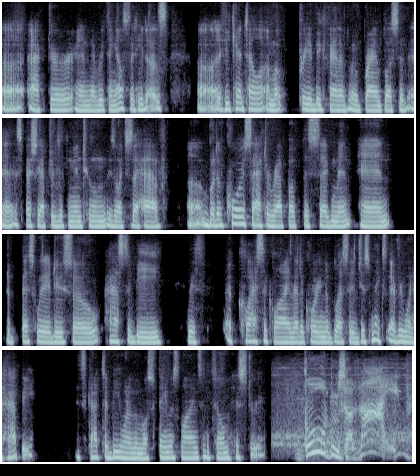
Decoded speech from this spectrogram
uh, actor and everything else that he does. Uh, if you can't tell, I'm a pretty big fan of, of Brian Blessed, uh, especially after looking into him as much as I have. Uh, but of course, I have to wrap up this segment, and the best way to do so has to be with a classic line that, according to Blessed, just makes everyone happy. It's got to be one of the most famous lines in film history. Gordon's alive?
